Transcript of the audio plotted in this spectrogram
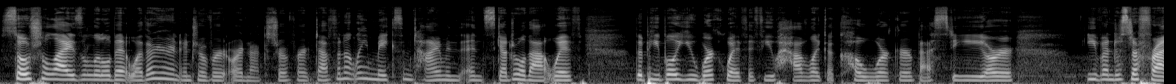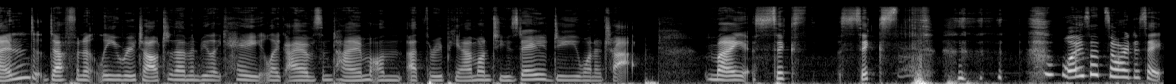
socialize a little bit, whether you're an introvert or an extrovert, definitely make some time and, and schedule that with the people you work with. If you have like a coworker bestie or even just a friend, definitely reach out to them and be like, "Hey, like I have some time on at 3 p.m. on Tuesday. Do you want to chat?" My sixth sixth Why is that so hard to say?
